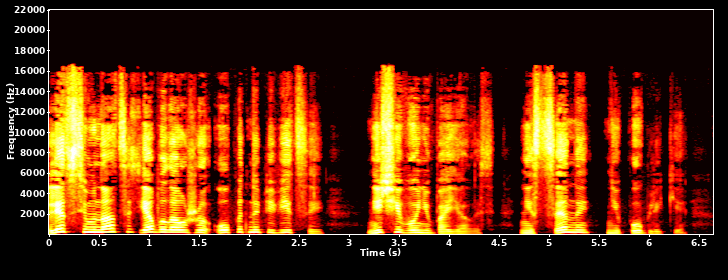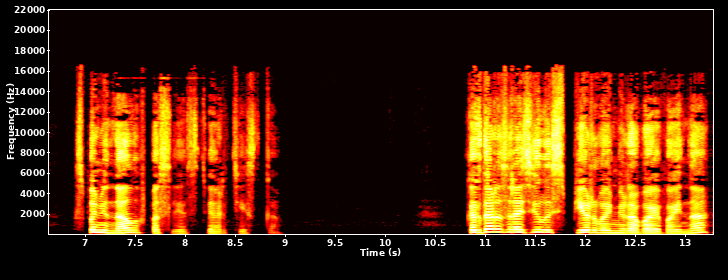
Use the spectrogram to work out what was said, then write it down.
Лет в 17 я была уже опытной певицей, ничего не боялась, ни сцены, ни публики, вспоминала впоследствии артистка. Когда разразилась Первая мировая война,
